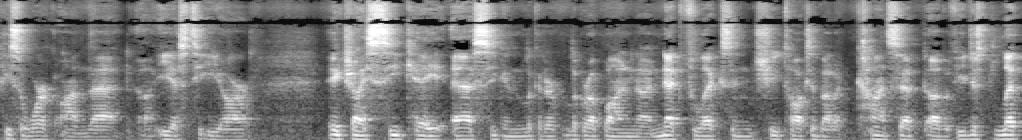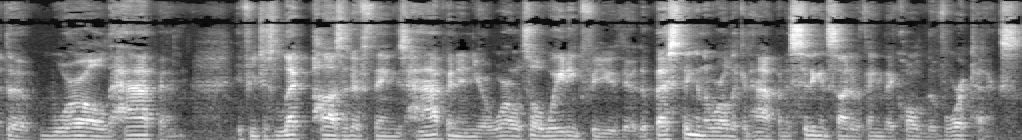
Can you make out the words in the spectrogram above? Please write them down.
piece of work on that, uh, E-S-T-E-R. H-I-C-K-S. You can look at her, look her up on uh, Netflix, and she talks about a concept of if you just let the world happen, if you just let positive things happen in your world, it's all waiting for you there. The best thing in the world that can happen is sitting inside of a thing they call the vortex.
